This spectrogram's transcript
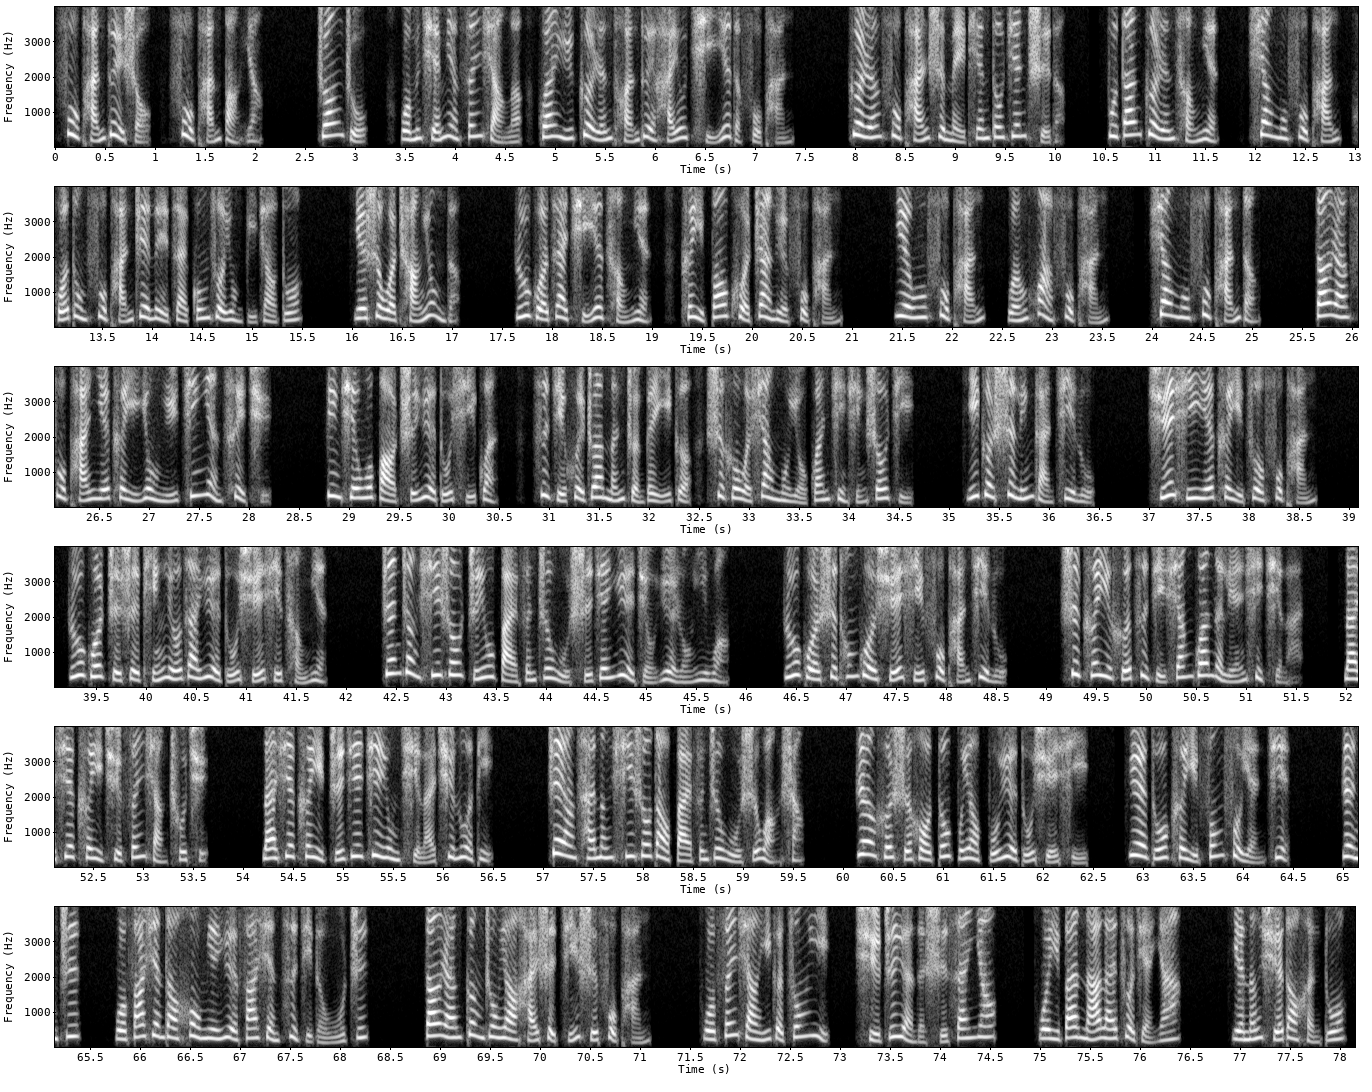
复盘对手、复盘榜样。庄主。我们前面分享了关于个人、团队还有企业的复盘。个人复盘是每天都坚持的，不单个人层面，项目复盘、活动复盘这类在工作用比较多，也是我常用的。如果在企业层面，可以包括战略复盘、业务复盘、文化复盘、项目复盘等。当然，复盘也可以用于经验萃取，并且我保持阅读习惯。自己会专门准备一个是和我项目有关进行收集，一个是灵感记录。学习也可以做复盘。如果只是停留在阅读学习层面，真正吸收只有百分之五，时间越久越容易忘。如果是通过学习复盘记录，是可以和自己相关的联系起来，哪些可以去分享出去，哪些可以直接借用起来去落地，这样才能吸收到百分之五十往上。任何时候都不要不阅读学习，阅读可以丰富眼界、认知。我发现到后面越发现自己的无知，当然更重要还是及时复盘。我分享一个综艺，许知远的十三幺，我一般拿来做减压，也能学到很多。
